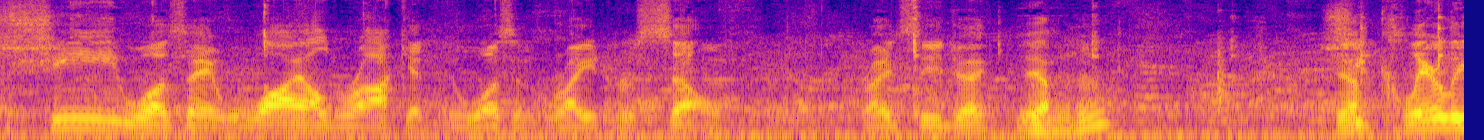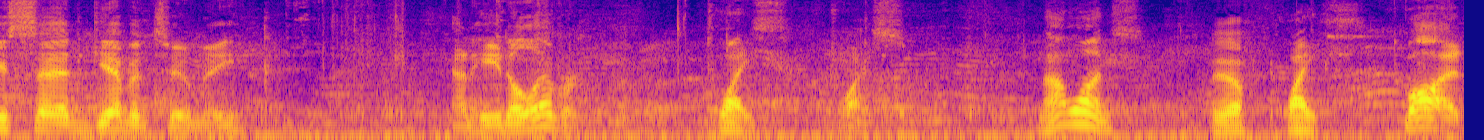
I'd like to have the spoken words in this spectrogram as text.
she was a wild rocket who wasn't right herself, right, CJ? Yeah. Mm-hmm. She Yeah. clearly said, "Give it to me," and he delivered Twice. twice. Not once. Yeah. Twice. but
